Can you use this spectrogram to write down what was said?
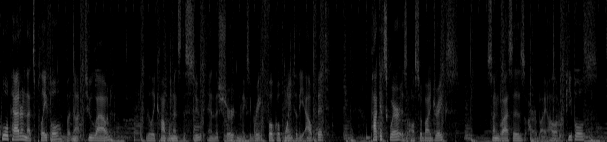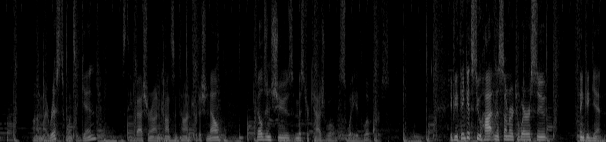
cool pattern that's playful but not too loud. Really complements the suit and the shirt and makes a great focal point to the outfit. Pocket square is also by Drake's. Sunglasses are by Oliver Peoples. On my wrist, once again, is the Vacheron Constantin Traditionnelle. Belgian shoes, Mr. Casual suede loafers. If you think it's too hot in the summer to wear a suit, think again.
